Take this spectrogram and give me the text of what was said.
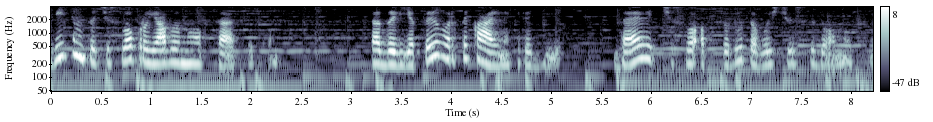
Вісім це число проявленого Всесвіту та дев'яти вертикальних рядів. 9 число абсолюта вищої свідомості.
